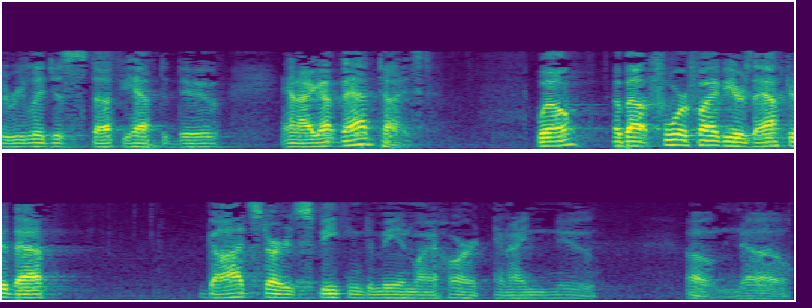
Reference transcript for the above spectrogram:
the religious stuff you have to do, and I got baptized. Well, about four or five years after that, God started speaking to me in my heart, and I knew, oh no.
